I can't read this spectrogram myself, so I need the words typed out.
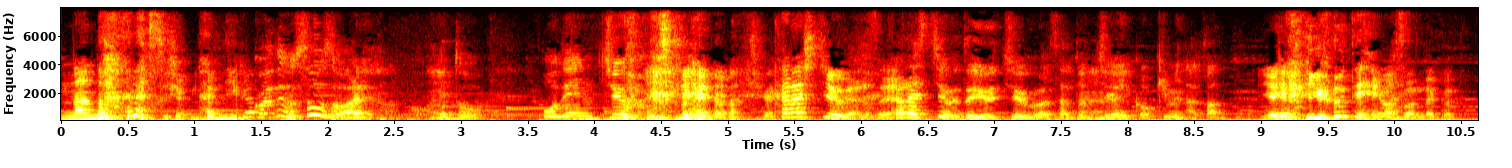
何の話よ何が？これでもそもそもあれなの、うん。えっとおでんチュー違うの からしチューブやろそれブからしチューブと YouTube はさどっちがいいかを決めなあかんの、いやいや言うてへんわそんなこと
